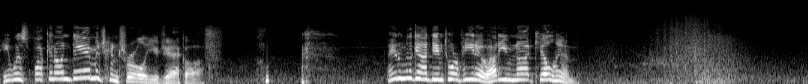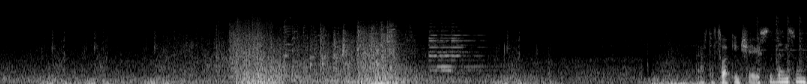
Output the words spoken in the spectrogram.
He was fucking on damage control, you jack off. I hit him with a goddamn torpedo. How do you not kill him? Have to fucking chase the Benson?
